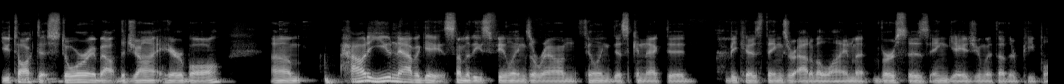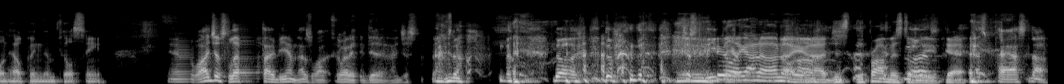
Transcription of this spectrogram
You talked at Story about the giant hairball. Um, how do you navigate some of these feelings around feeling disconnected because things are out of alignment versus engaging with other people and helping them feel seen. Yeah, well, I just left IBM. That's what, what I did. I just no, no, no, the, just leave. You're there. like, I know, I'm no, not. Uh, just the problem is to no, leave. Yeah, that's past. No,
